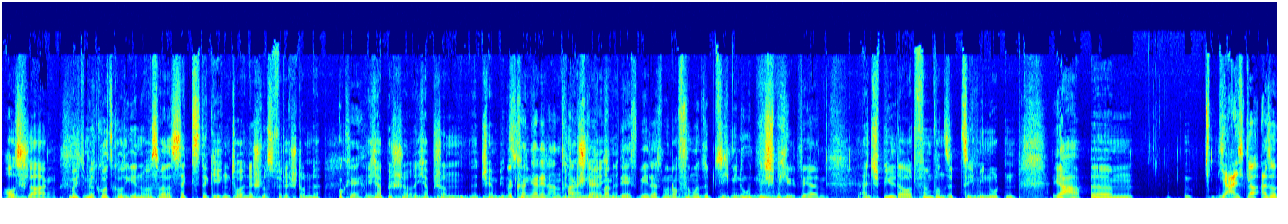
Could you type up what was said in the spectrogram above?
ausschlagen. ich möchte mich kurz korrigieren, was war das sechste Gegentor in der Schlussviertelstunde? Okay. Ich habe schon, ich hab schon äh, Champions Wir können ja den Antrag stellen beim. DFB, dass nur noch 75 Minuten gespielt werden. Ein Spiel dauert 75 Minuten. Ja, ähm, Ja, ich glaube, also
